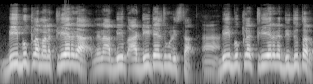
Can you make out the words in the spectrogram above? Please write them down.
బీ బుక్లో మన క్లియర్గా నేను ఆ బీ ఆ డీటెయిల్స్ కూడా ఇస్తా. బీ బుక్లో క్లియర్గా దిద్దుతారు.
